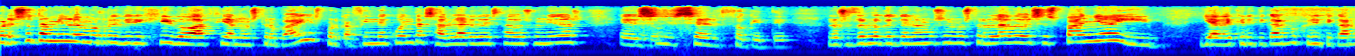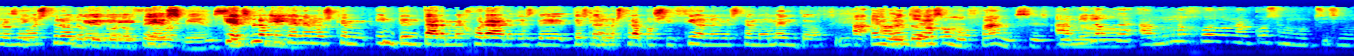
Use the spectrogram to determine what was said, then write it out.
por eso también lo hemos redirigido hacia nuestro país, porque a fin de cuentas hablar de Estados Unidos es ser zoquete. Nosotros lo que tenemos en nuestro lado es España y ya de criticar, pues criticar lo Sí, nuestro, lo que, que conocemos es, bien, que es lo que tenemos que intentar mejorar desde, desde Claro. nuestra posición en este momento. Ah, Sobre todo Entonces, como fans. Es que A mí, no- lo que, a mí me jode una cosa muchísimo,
